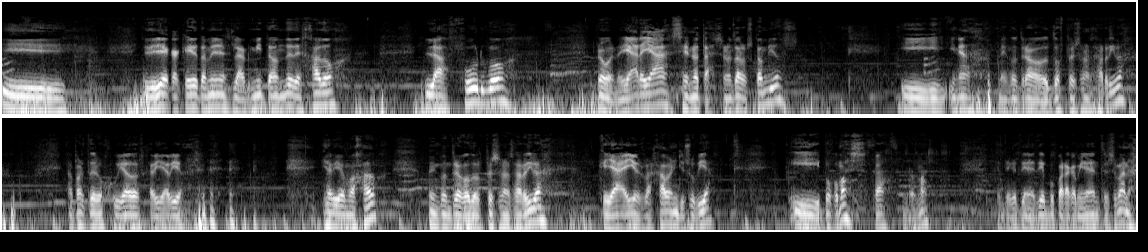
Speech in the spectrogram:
Y yo diría que aquello también es la ermita donde he dejado la furgo. Pero bueno, y ahora ya se nota, se notan los cambios. Y, nada, me he encontrado dos personas arriba, aparte de los jubilados que había, habían, ya habían bajado, me he encontrado con dos personas arriba, que ya ellos bajaban, yo subía, y poco más, claro, normal. Gente que tiene tiempo para caminar entre semana.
